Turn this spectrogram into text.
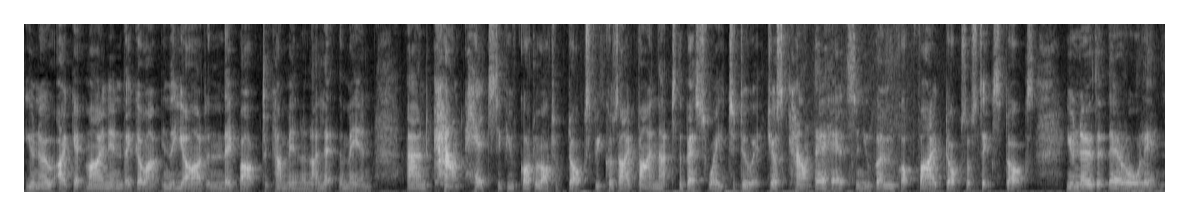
You know, I get mine in, they go out in the yard and they bark to come in and I let them in. And count heads if you've got a lot of dogs because I find that's the best way to do it. Just count their heads and you go, you've got five dogs or six dogs, you know that they're all in.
